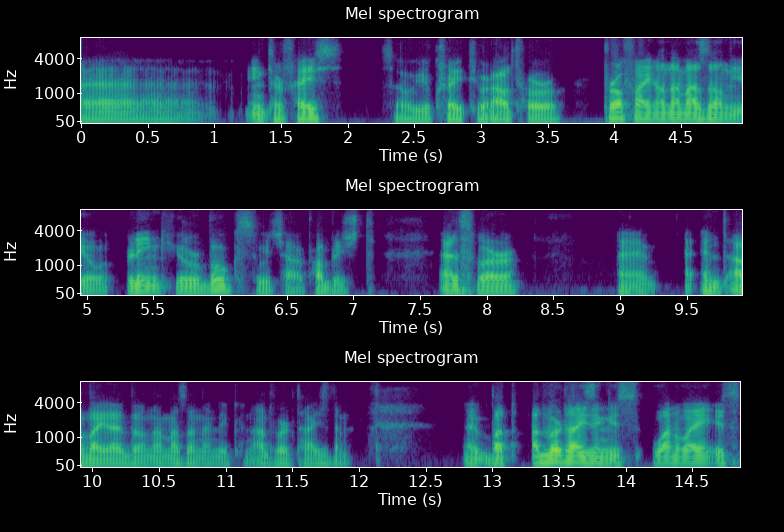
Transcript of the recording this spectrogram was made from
uh, interface. So you create your author profile on Amazon, you link your books which are published elsewhere um, and available on Amazon, and you can advertise them. Uh, but advertising is one way. It's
